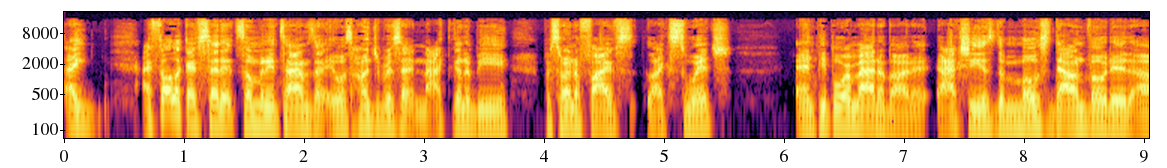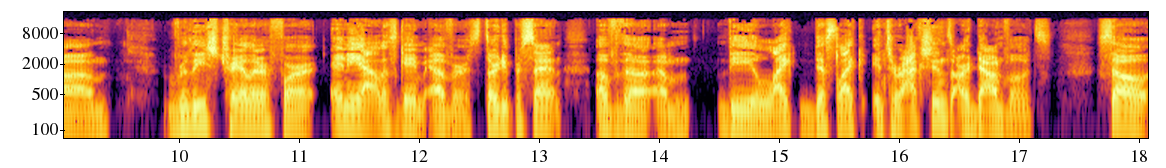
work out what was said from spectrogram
I I felt like I've said it so many times that it was hundred percent not gonna be Persona 5 like Switch. And people were mad about it. It actually is the most downvoted um release trailer for any Atlus game ever. It's thirty percent of the um the like dislike interactions are downvotes. So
